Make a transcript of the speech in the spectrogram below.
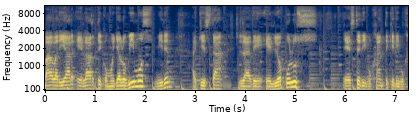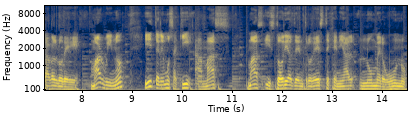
va a variar el arte como ya lo vimos. Miren, aquí está la de Heliopoulos, este dibujante que dibujaba lo de Marvin, ¿no? Y tenemos aquí a más, más historias dentro de este genial número uno.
